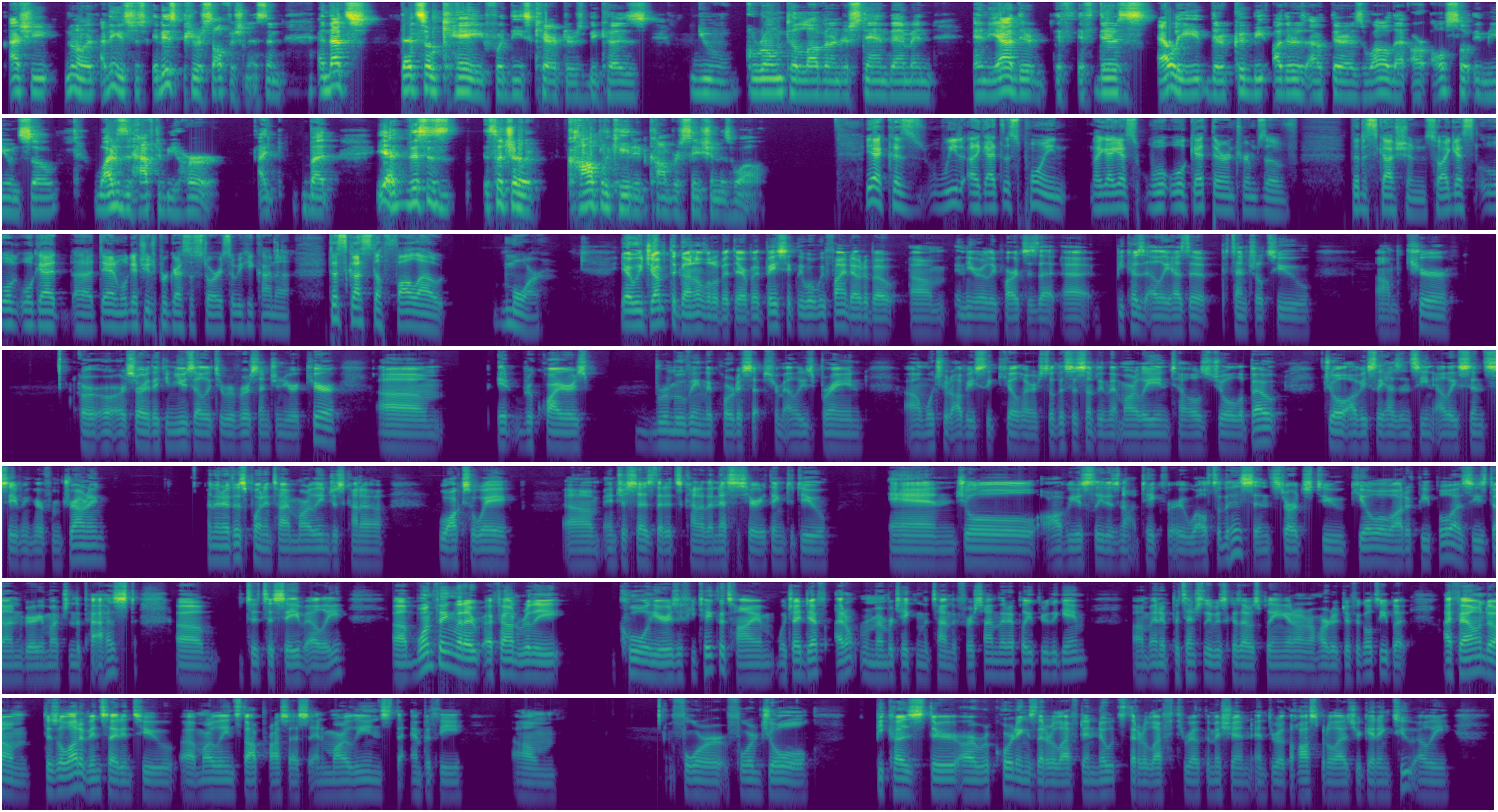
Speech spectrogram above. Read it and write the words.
actually no no i think it's just it is pure selfishness and and that's that's okay for these characters because you've grown to love and understand them and and yeah, there if if there's Ellie, there could be others out there as well that are also immune. So why does it have to be her? I but yeah, this is such a complicated conversation as well. Yeah, because we like at this point, like I guess we'll we'll get there in terms of the discussion. So I guess we'll we'll get uh, Dan, we'll get you to progress the story so we can kind of discuss the fallout more. Yeah, we jumped the gun a little bit there, but basically, what we find out about um, in the early parts is that uh, because Ellie has the potential to um, cure, or, or, or, sorry, they can use Ellie to reverse engineer a cure. Um, it requires removing the cordyceps from Ellie's brain, um, which would obviously kill her. So this is something that Marlene tells Joel about. Joel obviously hasn't seen Ellie since saving her from drowning, and then at this point in time, Marlene just kind of walks away um, and just says that it's kind of the necessary thing to do. And Joel obviously does not take very well to this and starts to kill a lot of people, as he's done very much in the past, um, to, to save Ellie. Um, one thing that I, I found really cool here is if you take the time, which I def I don't remember taking the time the first time that I played through the game, um, and it potentially was because I was playing it on a harder difficulty. But I found um, there's a lot of insight into uh, Marlene's thought process and Marlene's the empathy um, for for Joel because there are recordings that are left and notes that are left throughout the mission and throughout the hospital as you're getting to Ellie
